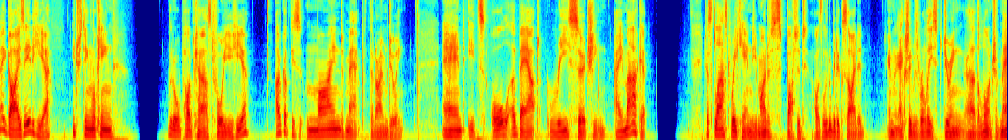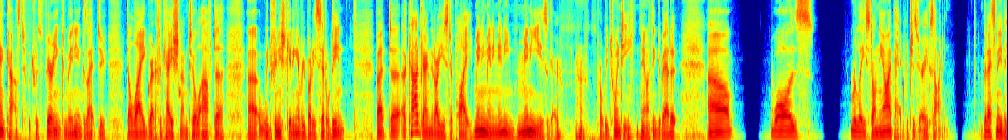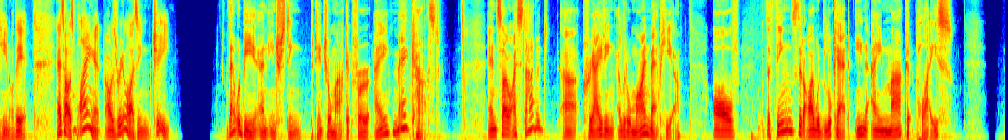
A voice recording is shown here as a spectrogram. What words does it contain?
Hey guys, Ed here. Interesting looking little podcast for you here. I've got this mind map that I'm doing, and it's all about researching a market. Just last weekend, you might have spotted, I was a little bit excited, and it actually was released during uh, the launch of Magcast, which was very inconvenient because I had to delay gratification until after uh, we'd finished getting everybody settled in. But uh, a card game that I used to play many, many, many, many years ago, probably 20 now I think about it, uh, was released on the iPad, which is very exciting. But that's neither here nor there. As I was playing it, I was realizing, gee, that would be an interesting potential market for a Magcast. And so I started uh, creating a little mind map here of the things that I would look at in a marketplace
